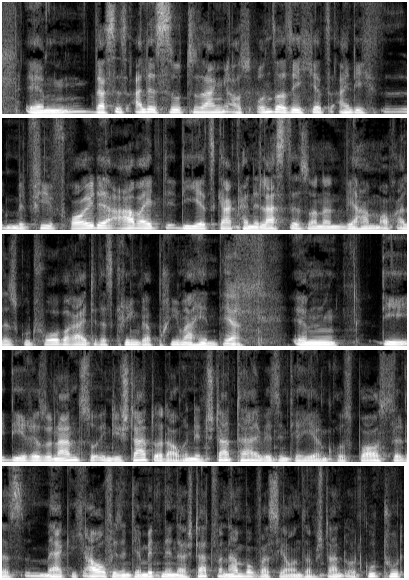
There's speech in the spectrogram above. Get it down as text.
ähm, das ist alles sozusagen aus unserer Sicht jetzt eigentlich mit viel Freude Arbeit, die jetzt gar keine Last ist, sondern wir haben auch alles gut vorbereitet. Das kriegen wir prima hin. Ja. Ähm, die, die Resonanz so in die Stadt oder auch in den Stadtteil. Wir sind ja hier in Großborstel, das merke ich auch. Wir sind ja mitten in der Stadt von Hamburg, was ja unserem Standort gut tut,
